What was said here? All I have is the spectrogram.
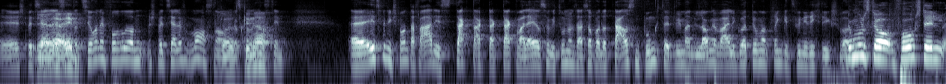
äh, spezielle Ja, ja, eben. Situationen fordern spezielle Maßnahmen. Ganz genau. Äh, jetzt bin ich gespannt auf Adis. Tak, tak, tak, tak, weil er ja so getan hat, als ob er da 1000 Punkte hat, wie man die Langeweile gut umbringt. Jetzt bin ich richtig Du gespannt. musst dir vorstellen,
